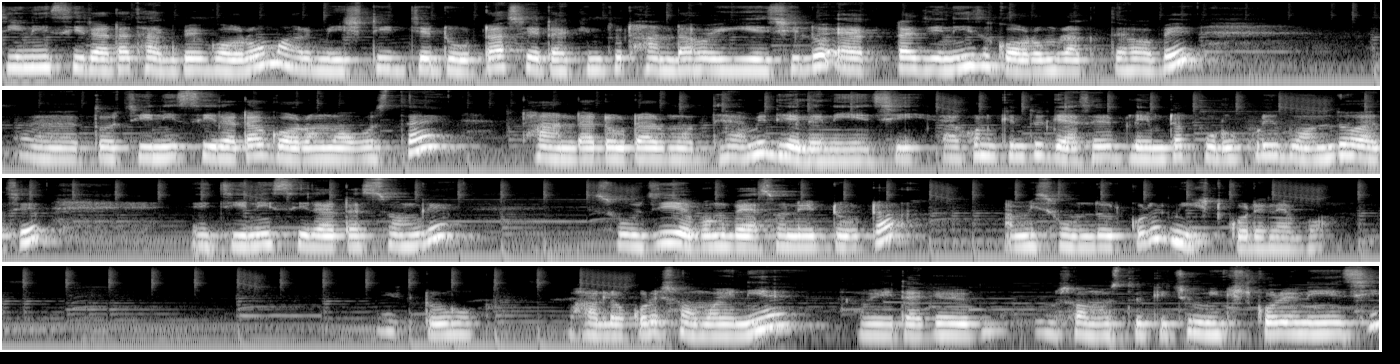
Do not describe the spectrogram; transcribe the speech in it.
চিনি শিরাটা থাকবে গরম, আর মিষ্টির যে ডোটা, সেটা কিন্তু ঠান্ডা হয়ে গিয়েছিল। একটা জিনিস গরম রাখতে হবে। তো চিনির শিরাটা গরম অবস্থায় ঠান্ডা ডোটার মধ্যে আমি ঢেলে নিয়েছি। এখন কিন্তু গ্যাসের ফ্লেমটা পুরোপুরি বন্ধ আছে। এই চিনি সিরাটার সঙ্গে সুজি এবং বেসনের ডোটা আমি সুন্দর করে মিক্সড করে নেব। একটু ভালো করে সময় নিয়ে আমি এটাকে সমস্ত কিছু মিক্সড করে নিয়েছি।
